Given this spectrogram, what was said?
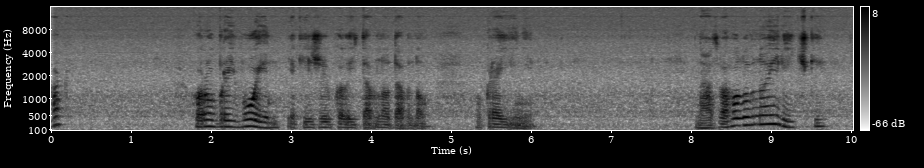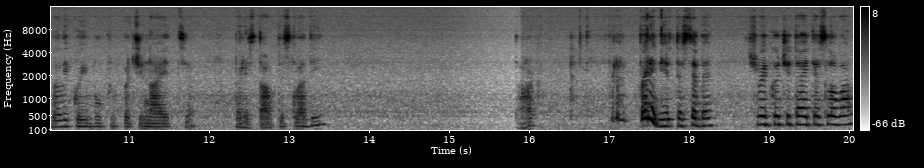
Так. Хоробрий воїн, який жив колись давно-давно в Україні. Назва головної річки з великої букви починається. Переставте склади. Так. Перевірте себе. Швидко читайте слова.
